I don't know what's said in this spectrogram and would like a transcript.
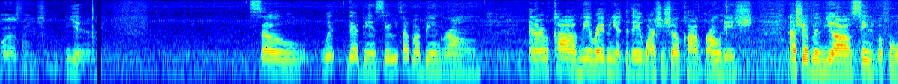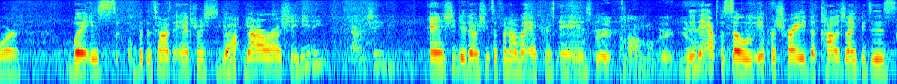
Last thing you said. Yeah. So, with that being said, we talked about being grown. And I recall me and Raven the other day watched a show called Grownish. Not sure if maybe y'all seen it before, but it's but the talented actress Ya- Yara Shahidi, Yara Shahidi. and she did though. she's a phenomenal actress, and it's very phenomenal, very beautiful. in the episode it portrayed the college life as this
